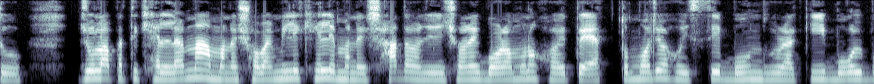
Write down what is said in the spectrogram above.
তো। জোলাপাতি খেললাম না মানে সবাই মিলে খেলে মানে সাধারণ জিনিস, অনেক বড় মনে হয়, তো এত মজা হয়েছে। বন্ধুরা, কি বলব,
